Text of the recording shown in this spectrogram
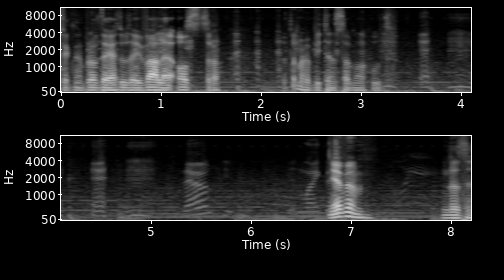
Tak naprawdę ja tutaj walę ostro. Co tam robi ten samochód? Nie wiem. No to,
